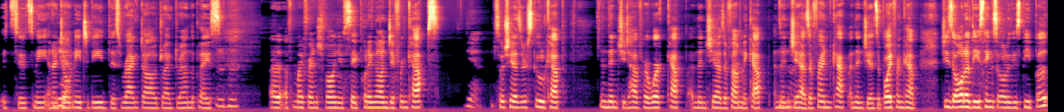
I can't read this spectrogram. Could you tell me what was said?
it suits me and i Yeah. don't need to be this rag doll dragged around the place Mhm. uh, my friend Siobhan used to say putting on different caps Yeah. so she has her school cap, and then she'd have her work cap, and then she has her family cap, and then she mm-hmm. has her friend cap, and then she has her boyfriend cap. She's all of these things to all of these people.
